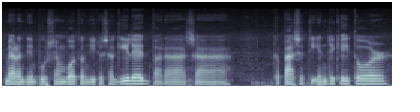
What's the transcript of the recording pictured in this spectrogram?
Meron din po siyang button dito sa gilid para sa capacity indicator.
